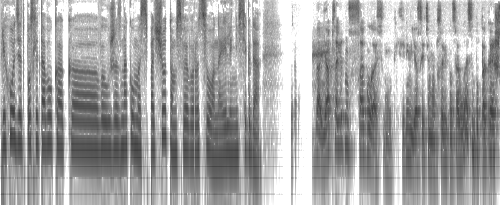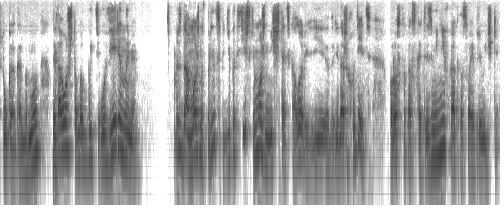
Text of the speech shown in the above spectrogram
приходит после того, как э, вы уже знакомы с подсчетом своего рациона, или не всегда? Да, я абсолютно согласен. Вот, Екатерина, я с этим абсолютно согласен. Тут такая штука, как бы, ну, для того, чтобы быть уверенными То есть, да, можно, в принципе, гипотетически можно не считать калорий и, и даже худеть, просто, так сказать, изменив как-то свои привычки.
